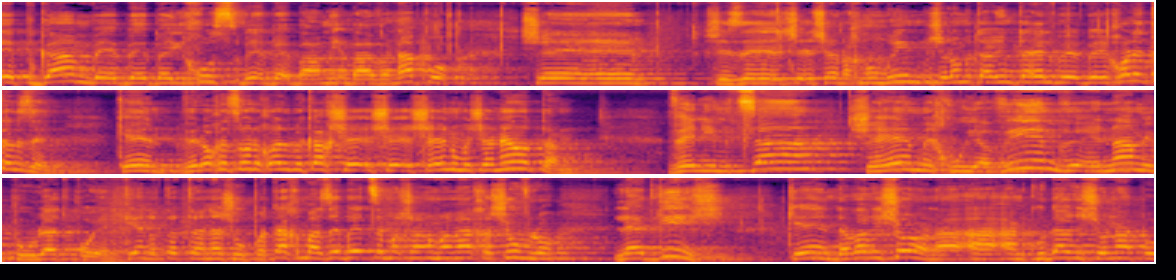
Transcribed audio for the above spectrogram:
אה, פגם בייחוס, בהבנה פה ש, שזה, ש, שאנחנו אומרים שלא מתארים את האל ביכולת על זה, כן, ולא חסרון יכולת בכך ש, ש, שאין הוא משנה אותם. ונמצא שהם מחויבים ואינם מפעולת פועל, כן, אותה טענה שהוא פתח בה, זה בעצם מה שהרמב"ם היה חשוב לו להדגיש, כן, דבר ראשון, הנקודה הראשונה פה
